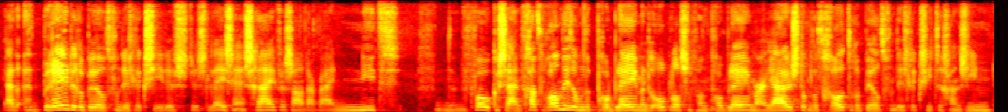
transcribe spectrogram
ja, het bredere beeld van dyslexie. Dus, dus lezen en schrijven zal daarbij niet de focus zijn. Het gaat vooral niet om de problemen, het oplossen van het probleem, maar juist om dat grotere beeld van dyslexie te gaan zien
